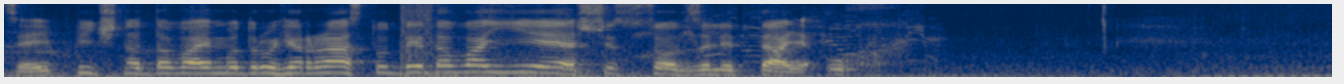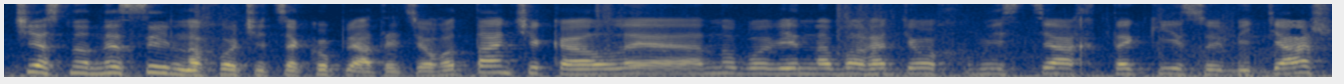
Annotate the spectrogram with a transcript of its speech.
Це епічно, давай йому другий раз туди, давай є, 600 залітає. Ух. Чесно, не сильно хочеться купляти цього танчика, але ну бо він на багатьох місцях такий собі тяж.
